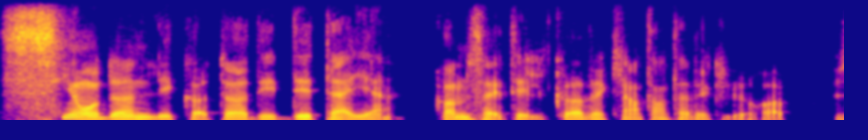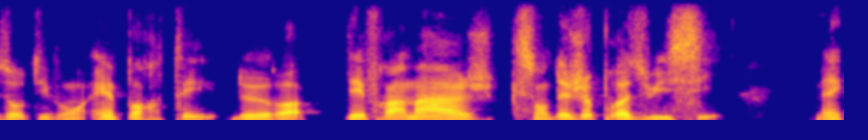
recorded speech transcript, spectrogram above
Si on donne les quotas des détaillants, comme ça a été le cas avec l'entente avec l'Europe, les autres, ils vont importer d'Europe des fromages qui sont déjà produits ici, mais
